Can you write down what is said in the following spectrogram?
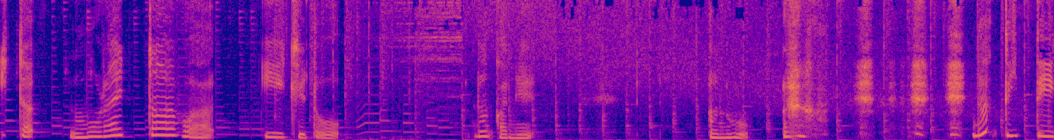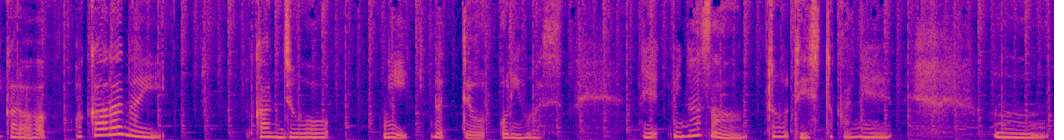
いたもらえたはいいけどなんかねあの なんて言っていいからわからない感情になっております。で皆さんどうでしたかね？うん。な、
